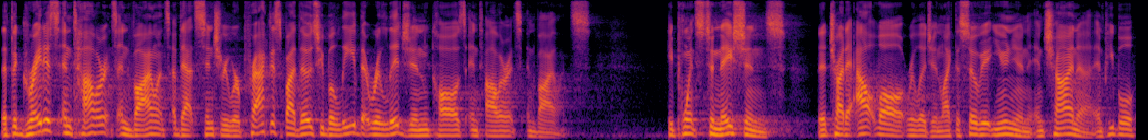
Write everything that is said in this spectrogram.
that the greatest intolerance and violence of that century were practiced by those who believed that religion caused intolerance and violence. He points to nations that try to outlaw religion, like the Soviet Union and China, and people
